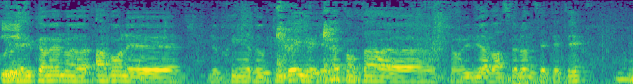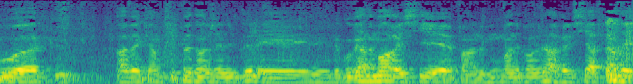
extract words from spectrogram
Coup, il y a eu quand même, euh, avant le, le 1er d'octobre, il y a eu les attentats euh, qui ont eu lieu à Barcelone cet été, où, euh, avec un petit peu d'ingénuité, les- le gouvernement a réussi, enfin, le mouvement indépendant a réussi à faire des,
